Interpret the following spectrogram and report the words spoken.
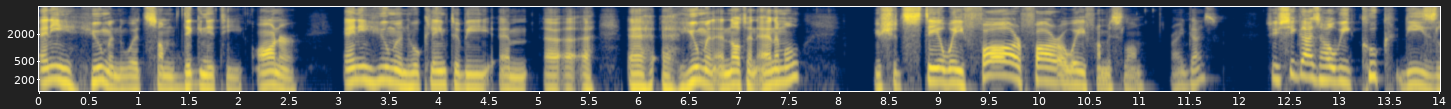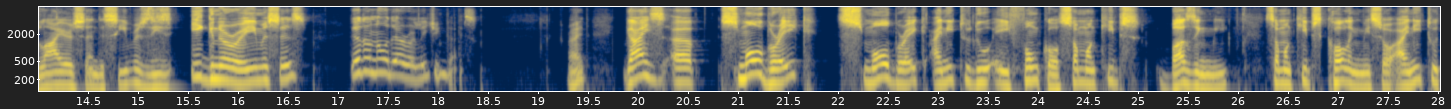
Any human with some dignity, honor, any human who claim to be um, a, a, a, a human and not an animal, you should stay away, far, far away from Islam. Right, guys? So you see, guys, how we cook these liars and deceivers, these ignoramuses. They don't know their religion, guys. Right? Guys, uh, small break. Small break. I need to do a phone call. Someone keeps buzzing me. Someone keeps calling me. So I need to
